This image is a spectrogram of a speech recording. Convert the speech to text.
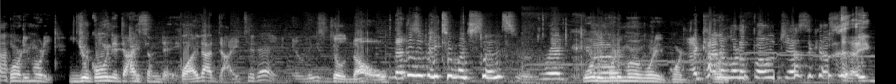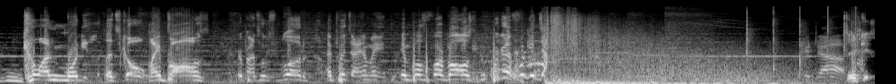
Morty, Morty, you're going to die someday. Why not die today? At least you'll know. That doesn't make too much sense, Rick. Morty, Uh, Morty, Morty, Morty, Morty. I kind of want to bone Jessica. Uh, come on, Morty, let's go. My balls are about to explode. I put dynamite in both of our balls. We're gonna fucking die. Good job. It, could-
